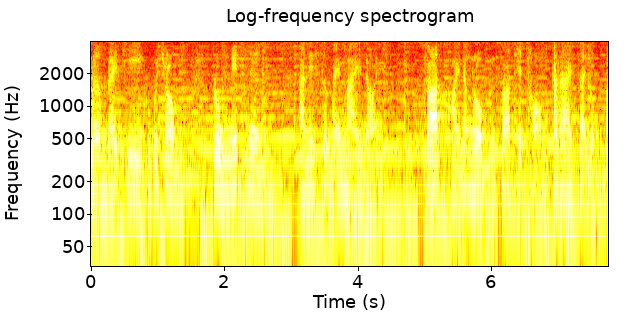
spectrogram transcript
เริ่มได้ที่คุณผู้ชมปรุงนิดหนึ่งอันนี้สมัยใหม่หน่อย ซอสหอยนางรมหรือซอสเห็ดหอมก็ได้ใส่ลงไป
